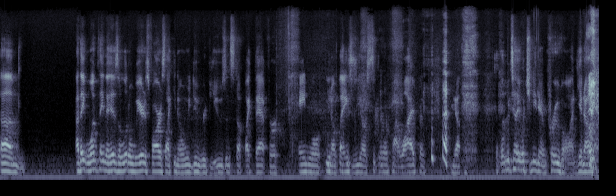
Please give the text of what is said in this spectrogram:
Um I think one thing that is a little weird as far as like, you know, when we do reviews and stuff like that for annual, you know, things is, you know, sitting there with my wife and, you know, let me tell you what you need to improve on, you know.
